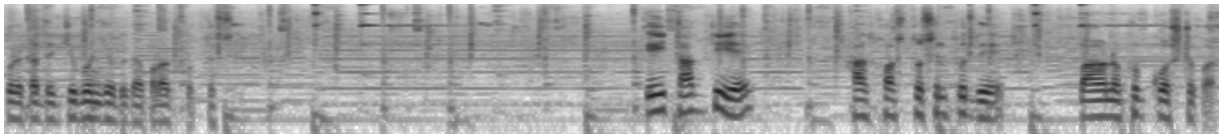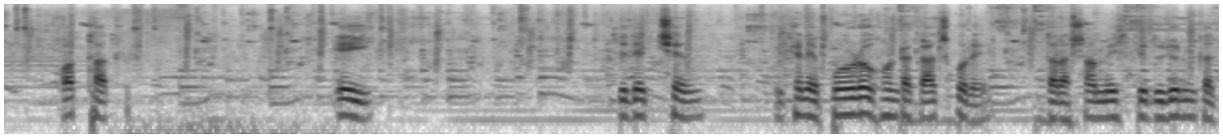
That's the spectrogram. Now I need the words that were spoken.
করে তাদের জীবন জীবিকা পালন করতেছে। এই তাঁত দিয়ে হস্তশিল্প দিয়ে বানানো খুব কষ্টকর। অর্থাৎ এই যে দেখছেন, এখানে পনেরো ঘণ্টা কাজ করে তারা স্বামী স্ত্রী দুজন কাজ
